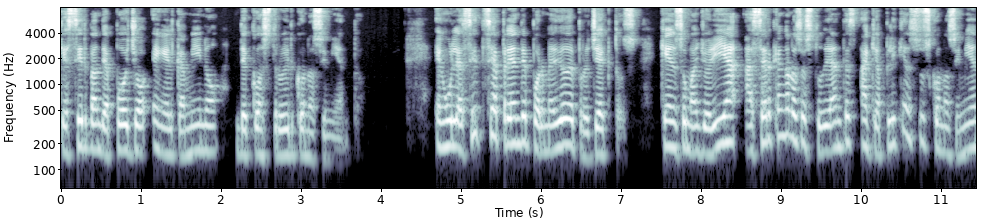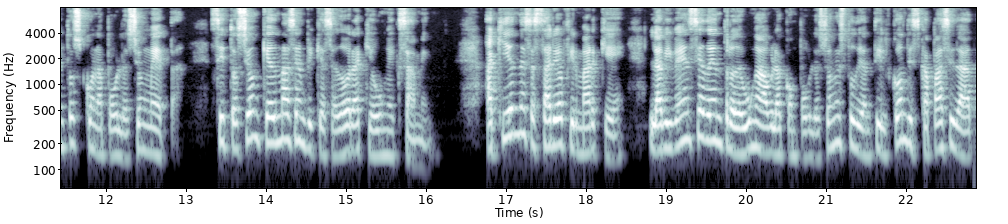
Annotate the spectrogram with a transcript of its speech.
que sirvan de apoyo en el camino de construir conocimiento. En ULACIT se aprende por medio de proyectos que en su mayoría acercan a los estudiantes a que apliquen sus conocimientos con la población meta, situación que es más enriquecedora que un examen. Aquí es necesario afirmar que la vivencia dentro de un aula con población estudiantil con discapacidad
